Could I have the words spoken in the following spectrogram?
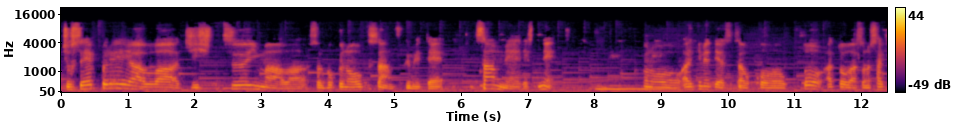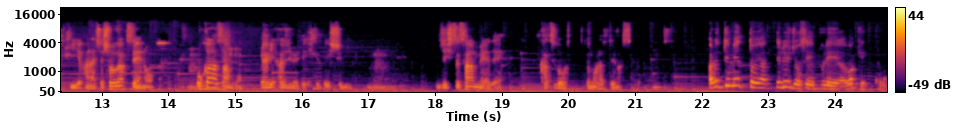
女性プレイヤーは実質今はその僕の奥さん含めて3名ですね。このアルティメットやってた子とあとはそのさっき話した小学生のお母さんもやり始めてきてて一緒にうん実質3名で活動してもらってます。アルティメットやってる女性プレイヤーは結構。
